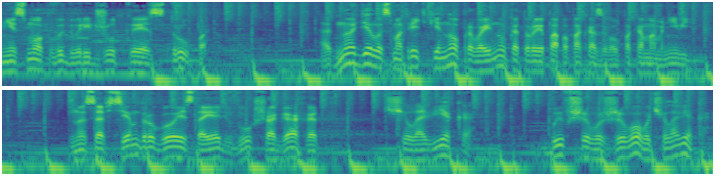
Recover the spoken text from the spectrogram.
Не смог выговорить жуткое «с трупа». Одно дело смотреть кино про войну, которое папа показывал, пока мама не видит. Но совсем другое стоять в двух шагах от человека, бывшего живого человека.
